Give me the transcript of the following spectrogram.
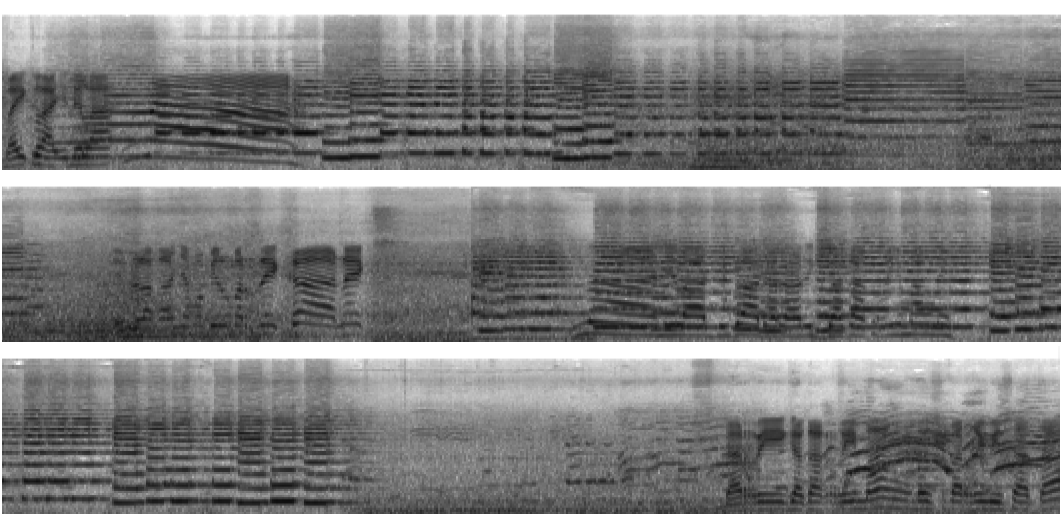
Baiklah, inilah. Nah. Di belakangnya mobil Merdeka. Next. Nah, inilah juga ada dari Gagak Rimang nih. Dari Gagak Rimang bus pariwisata.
